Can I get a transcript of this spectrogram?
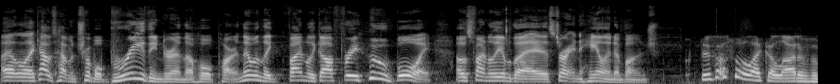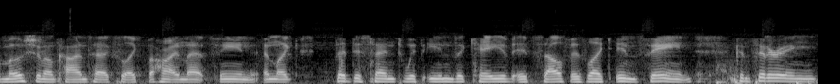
I, like I was having trouble breathing during that whole part. And then when they finally got free, whoo boy, I was finally able to uh, start inhaling a bunch. There's also like a lot of emotional context like behind that scene and like the descent within the cave itself is like insane considering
